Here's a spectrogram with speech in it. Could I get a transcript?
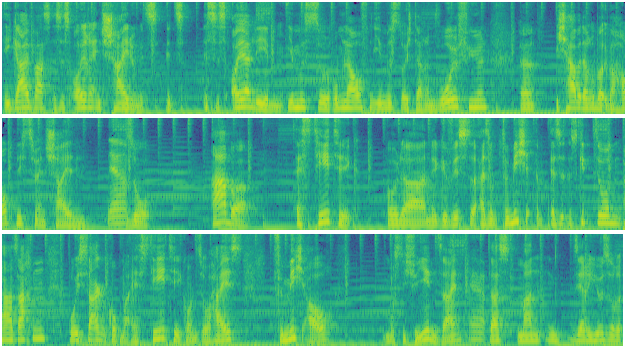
egal was, es ist eure Entscheidung. Es, es, es ist euer Leben. Ihr müsst so rumlaufen, ihr müsst euch darin wohlfühlen. Äh, ich habe darüber überhaupt nichts zu entscheiden. Ja. So. Aber Ästhetik oder eine gewisse, also für mich, es, es gibt so ein paar Sachen, wo ich sage, guck mal, Ästhetik und so heißt für mich auch, muss nicht für jeden sein, Ja. dass man ein seriöse,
